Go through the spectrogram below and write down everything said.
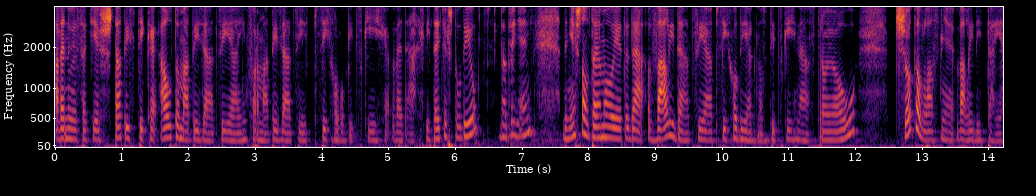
a venuje sa tiež štatistike, automatizácii a informatizácii v psychologických vedách. Vítajte v štúdiu. Dobrý deň. Dnešnou témou je teda validácia psychodiagnostických nástrojov. Čo to vlastne validita je?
